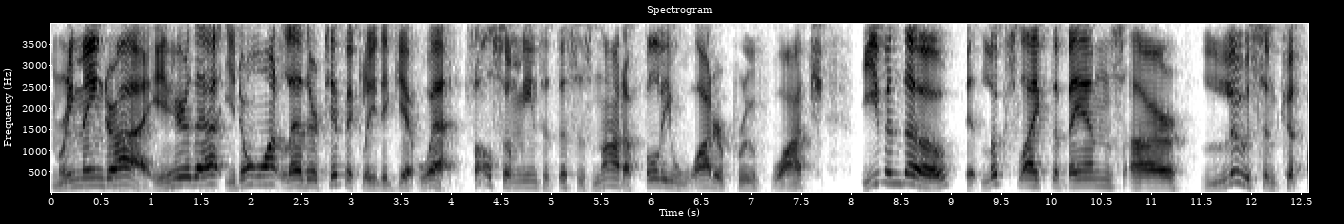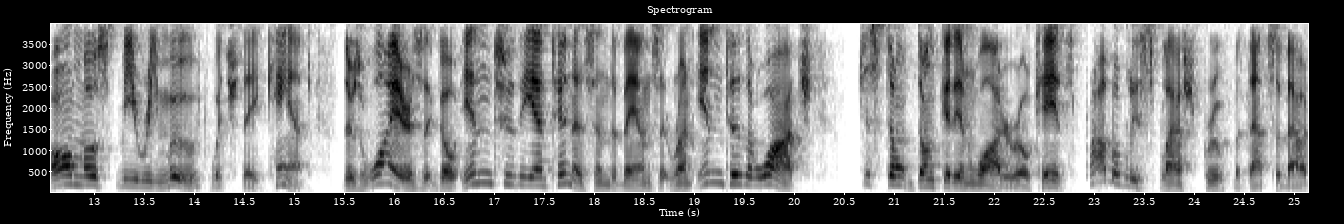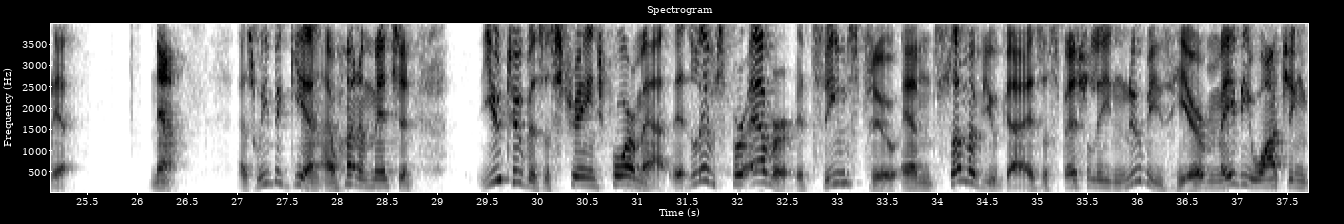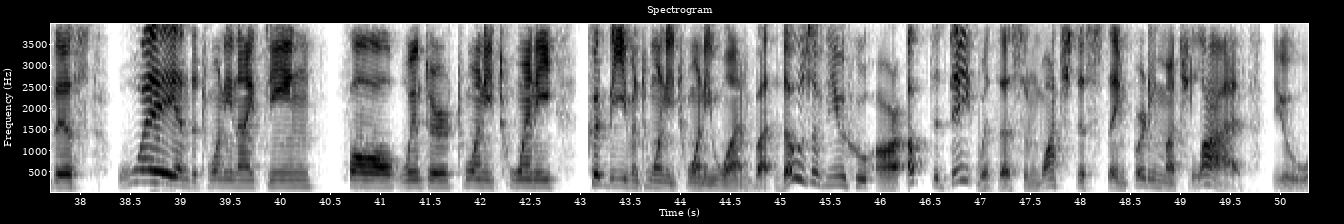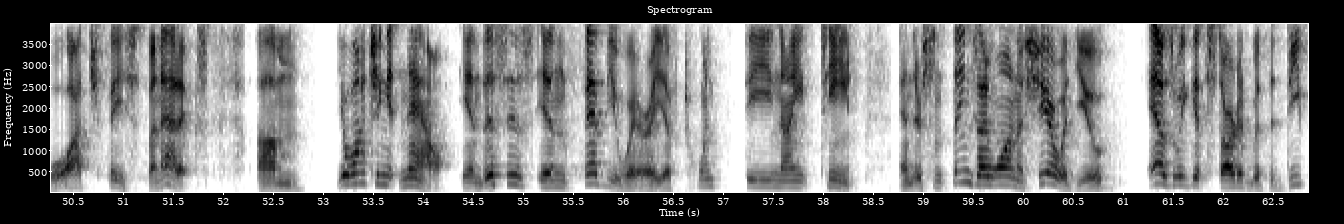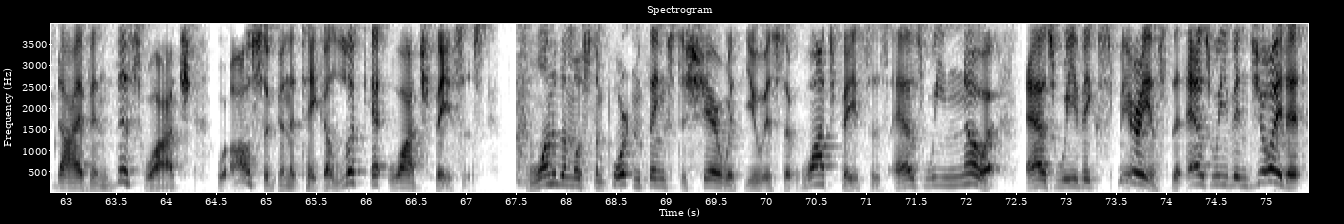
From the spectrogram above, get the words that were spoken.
remain dry. You hear that? You don't want leather typically to get wet. It also means that this is not a fully waterproof watch, even though it looks like the bands are loose and could almost be removed, which they can't. There's wires that go into the antennas in the bands that run into the watch. Just don't dunk it in water, okay? It's probably splash proof, but that's about it. Now, as we begin, I want to mention YouTube is a strange format. It lives forever, it seems to, and some of you guys, especially newbies here, may be watching this way into 2019, fall, winter, 2020, could be even 2021. But those of you who are up to date with us and watch this thing pretty much live, you watch Face Fanatics, um, you're watching it now, and this is in February of 2019. And there's some things I want to share with you as we get started with the deep dive in this watch. We're also going to take a look at watch faces. One of the most important things to share with you is that watch faces, as we know it, as we've experienced it, as we've enjoyed it,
